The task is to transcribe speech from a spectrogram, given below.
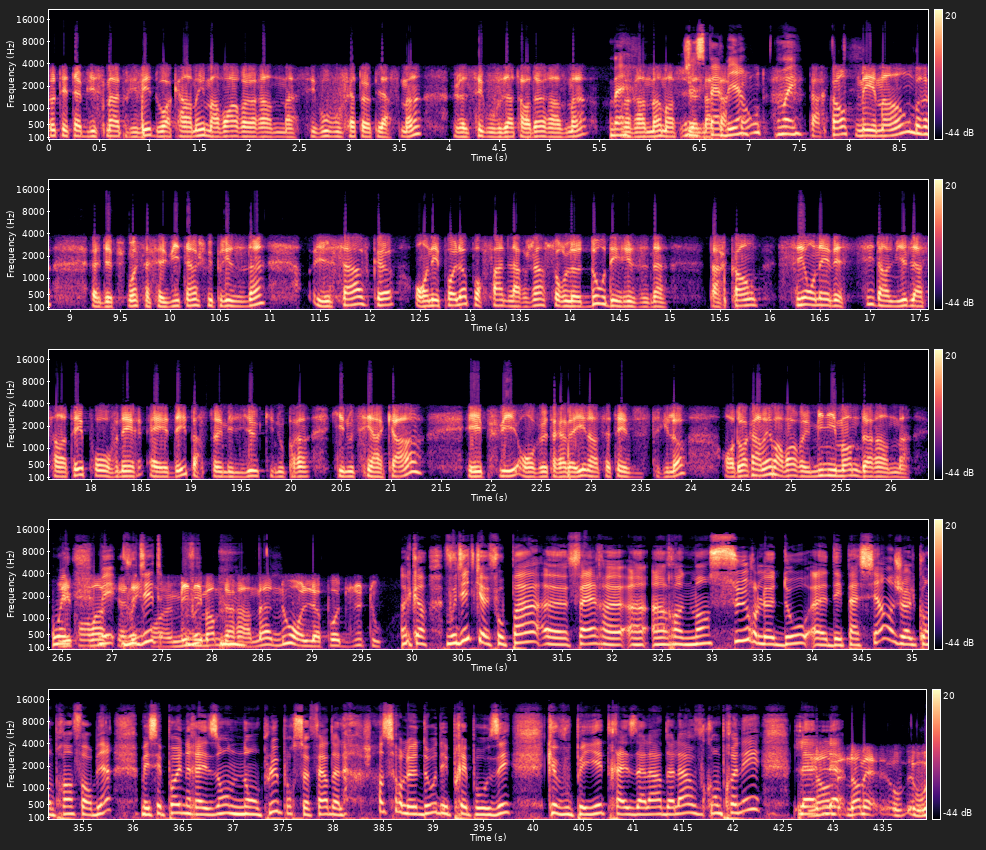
tout établissement privé doit quand même avoir un rendement. Si vous, vous faites un placement, je sais que vous vous attendez un rendement, ben, un rendement mensuellement. Par, bien. Contre, par contre, mes membres, euh, depuis moi, ça fait huit ans que je suis président, ils savent qu'on n'est pas là pour faire de l'argent sur le dos des résidents. Par contre, si on investit dans le milieu de la santé pour venir aider, parce que c'est un milieu qui nous prend, qui nous tient à cœur, et puis on veut travailler dans cette industrie-là, on doit quand même avoir un minimum de rendement. Oui, mais vous dites un minimum de rendement. Nous, on l'a pas du tout. D'accord. Vous dites qu'il faut pas euh, faire euh, un, rendement sur le dos euh, des patients. Je le comprends fort bien, mais c'est pas une raison non plus pour se faire de l'argent sur le dos des préposés que vous payez 13 dollars de l'heure. Vous comprenez? Non, Mais, non, mais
